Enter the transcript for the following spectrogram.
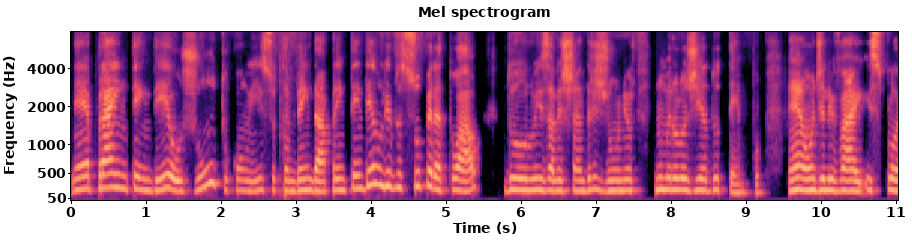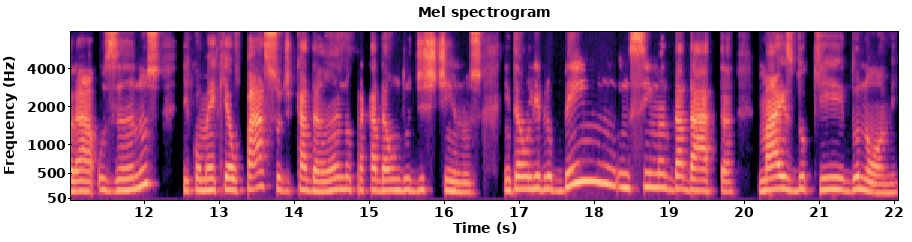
né, para entender, ou junto com isso também dá para entender um livro super atual, do Luiz Alexandre Júnior, Numerologia do Tempo, né, onde ele vai explorar os anos e como é que é o passo de cada ano para cada um dos destinos. Então, é um livro bem em cima da data, mais do que do nome.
